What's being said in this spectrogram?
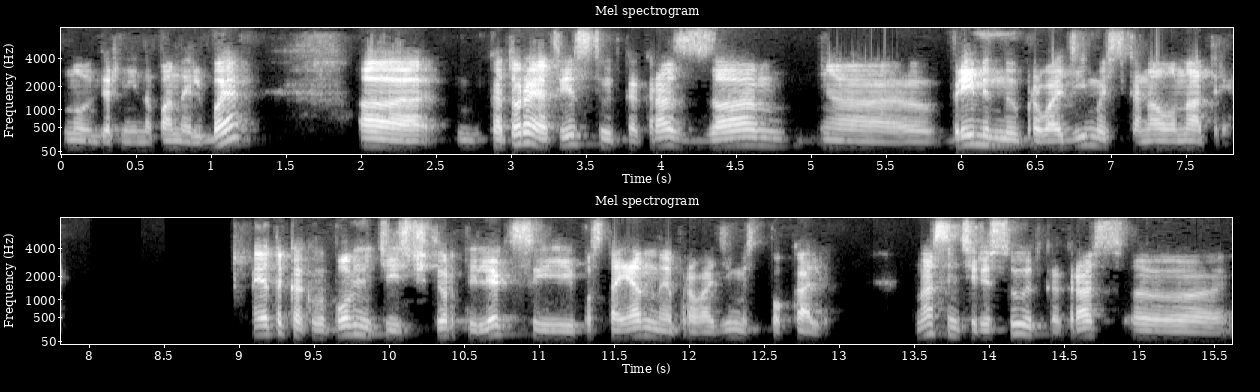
ну, вернее, на панель B, которая ответствует как раз за временную проводимость канала натрия. Это, как вы помните, из четвертой лекции постоянная проводимость по калию. Нас интересует как раз э,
